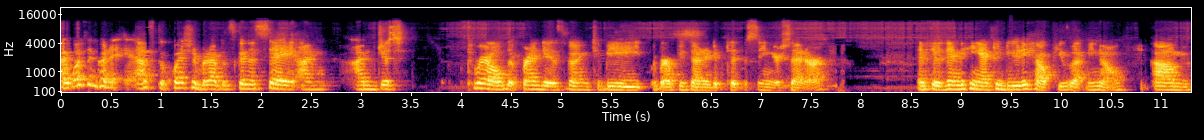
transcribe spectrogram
I wasn't going to ask a question, but I was going to say I'm I'm just thrilled that Brenda is going to be representative to the senior center. If there's anything I can do to help you, let me know. Um,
